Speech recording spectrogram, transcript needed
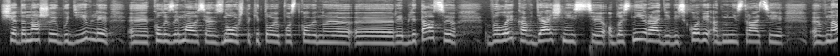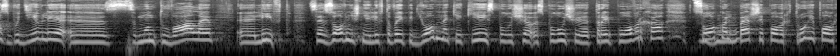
ще до нашої будівлі, е, коли займалися знову ж таки тою постковідною е, реабілітацією, велика вдячність обласній раді, військовій адміністрації. Е, в нас в будівлі е, змонтували е, ліфт. Це зовнішній ліфтовий підйомник, який сполуче- сполучує три поверха: цоколь, перший поверх, другий поверх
